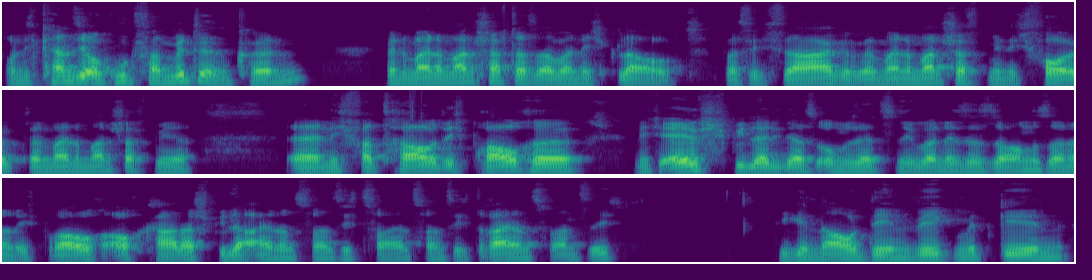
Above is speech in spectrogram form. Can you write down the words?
und ich kann sie auch gut vermitteln können. Wenn meine Mannschaft das aber nicht glaubt, was ich sage, wenn meine Mannschaft mir nicht folgt, wenn meine Mannschaft mir äh, nicht vertraut. Ich brauche nicht elf Spieler, die das umsetzen über eine Saison, sondern ich brauche auch Kaderspieler 21, 22, 23, die genau den Weg mitgehen,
